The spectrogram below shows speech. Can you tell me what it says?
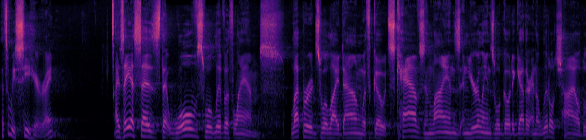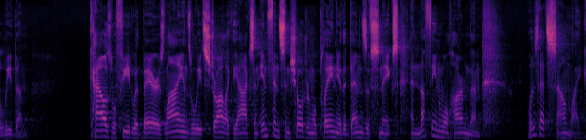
That's what we see here, right? Isaiah says that wolves will live with lambs, leopards will lie down with goats, calves and lions and yearlings will go together, and a little child will lead them. Cows will feed with bears, lions will eat straw like the ox, and infants and children will play near the dens of snakes, and nothing will harm them. What does that sound like?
